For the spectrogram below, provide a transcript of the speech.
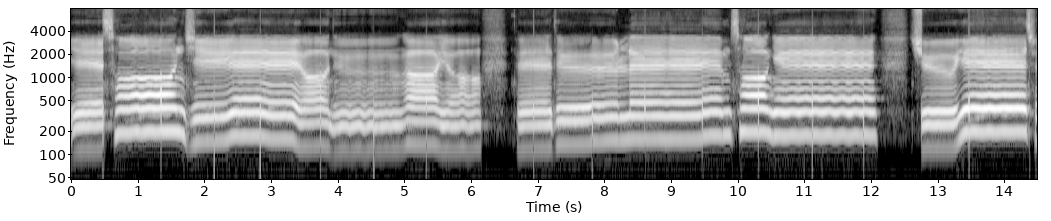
예 선지에 언응하여 베들레헴 성에 주 예수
